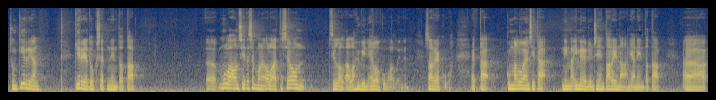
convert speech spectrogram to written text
sun kirjan kirjoitukset, niin tota, mulla on siitä semmoinen olo, että se on sillä lailla hyvin elokuvallinen sarjakuva. Että kun mä luen sitä, niin mä imeydyn siihen tarinaan ja niin tota, ö,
